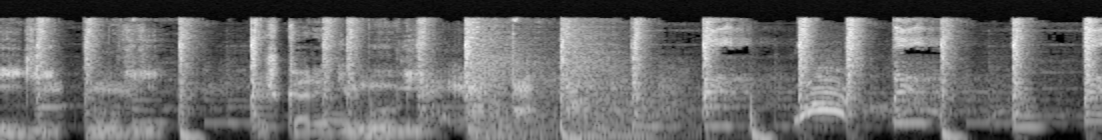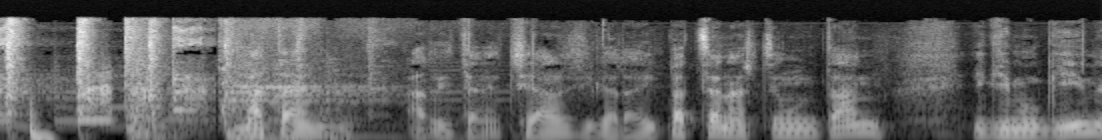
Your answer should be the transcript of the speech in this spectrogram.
Igi, mugi, eskaredi mugi. Matan argitaretxea argi gara ipatzen asteuntan, igimugin,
